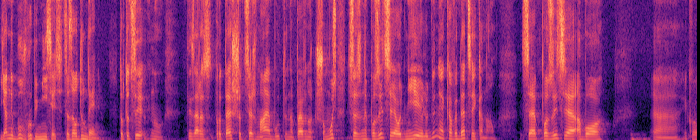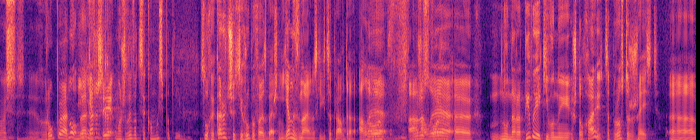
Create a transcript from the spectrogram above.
я не був в групі місяць, це за один день. Тобто, це, ну, ти зараз про те, що це ж має бути, напевно, чомусь. Це не позиція однієї людини, яка веде цей канал. Це позиція або е, якогось е, групи адмінів, е, кажуть, чи, можливо, це комусь потрібно. Слухай, кажуть, що ці групи ФСБшні. Я не знаю, наскільки це правда. Але, Ну, дуже але е, ну, наративи, які вони штовхають, це просто жесть. Е,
